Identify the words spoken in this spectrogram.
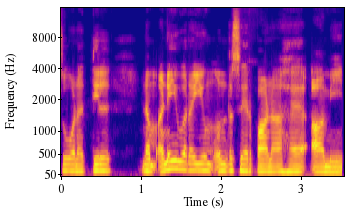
சுவனத்தில் நம் அனைவரையும் ஒன்று சேர்ப்பானாக. ஆமீன்.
